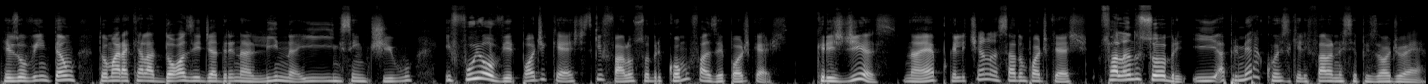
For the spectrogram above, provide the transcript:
Resolvi então tomar aquela dose de adrenalina e incentivo e fui ouvir podcasts que falam sobre como fazer podcasts. Cris Dias, na época, ele tinha lançado um podcast falando sobre, e a primeira coisa que ele fala nesse episódio é:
